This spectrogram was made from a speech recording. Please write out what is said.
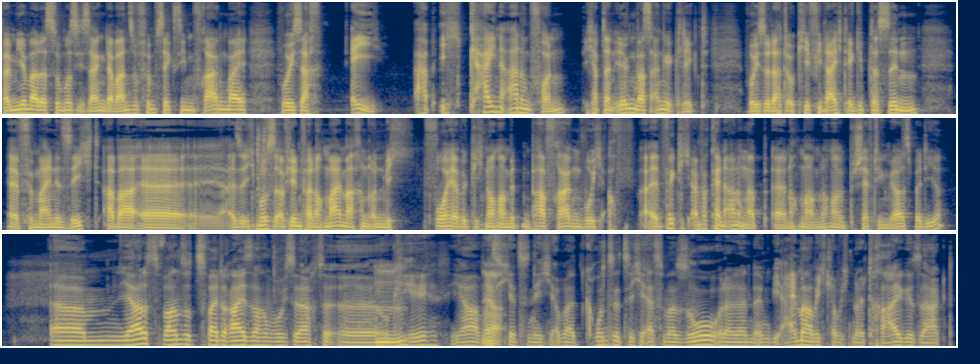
bei mir war das so, muss ich sagen, da waren so fünf, sechs, sieben Fragen bei, wo ich sag, ey, hab ich keine Ahnung von. Ich habe dann irgendwas angeklickt, wo ich so dachte, okay, vielleicht ergibt das Sinn äh, für meine Sicht, aber äh, also ich muss es auf jeden Fall nochmal machen und mich vorher wirklich nochmal mit ein paar Fragen, wo ich auch äh, wirklich einfach keine Ahnung habe, äh, nochmal noch mal mit beschäftigen. Wie war das bei dir? Ähm, ja, das waren so zwei, drei Sachen, wo ich so dachte, äh, Mhm. okay, ja, weiß Ja. ich jetzt nicht, aber grundsätzlich erstmal so oder dann irgendwie einmal habe ich, glaube ich, neutral gesagt.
